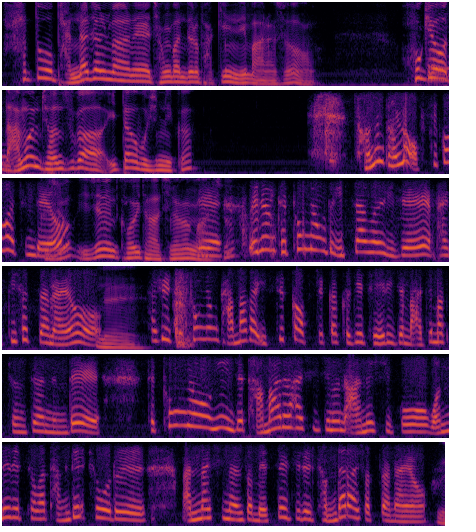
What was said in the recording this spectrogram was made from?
하도 반나절 만에 정반대로 바뀌는 일이 많아서 혹여 네. 남은 변수가 있다고 보십니까? 저는 별로 없을 것 같은데요. 그죠? 이제는 거의 다 지나간 것 네. 같죠? 왜냐하면 대통령도 입장을 이제 밝히셨잖아요. 네. 사실 대통령 담화가 있을까 없을까 그게 제일 이제 마지막 변수였는데 대통령이 이제 담화를 하시지는 않으시고 원내대표와 당대표를 만나시면서 메시지를 전달하셨잖아요. 네.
